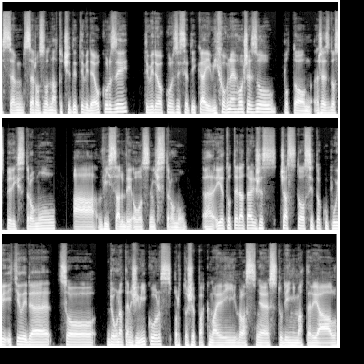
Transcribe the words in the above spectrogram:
jsem se rozhodl natočit i ty videokurzy. Ty videokurzy se týkají výchovného řezu, potom řez dospělých stromů a výsadby ovocných stromů. Eh, je to teda tak, že často si to kupují i ti lidé, co jdou na ten živý kurz, protože pak mají vlastně studijní materiál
